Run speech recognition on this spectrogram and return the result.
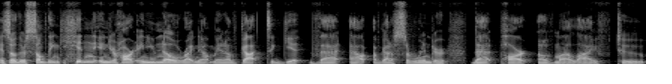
and so there's something hidden in your heart, and you know right now, man, I've got to get that out. I've got to surrender that part of my life to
